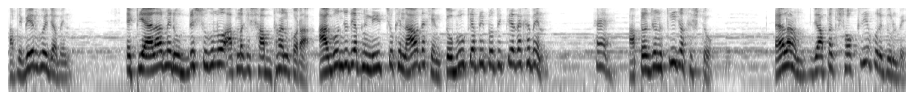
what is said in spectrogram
আপনি বের হয়ে যাবেন। একটি অ্যালার্মের উদ্দেশ্য হলো আপনাকে সাবধান করা। আগুন যদি আপনি নিজ চোখে নাও দেখেন, তবুও কি আপনি প্রতিক্রিয়া দেখাবেন? হ্যাঁ আপনার জন্য কি যথেষ্ট? অ্যালার্ম যা আপনাকে সক্রিয় করে তুলবে।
